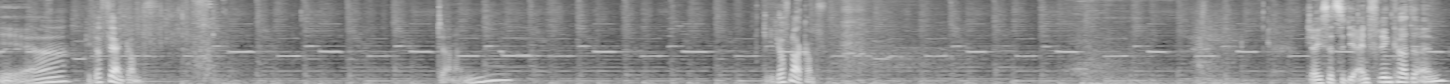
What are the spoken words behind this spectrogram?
Er geht auf Fernkampf. Gehe ich auf Nahkampf. Gleich setzt er die Einfrierenkarte ein.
